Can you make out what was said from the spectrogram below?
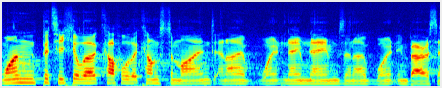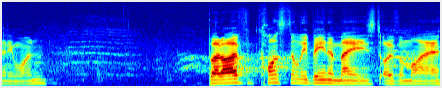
one particular couple that comes to mind, and I won't name names and I won't embarrass anyone. But I've constantly been amazed over my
